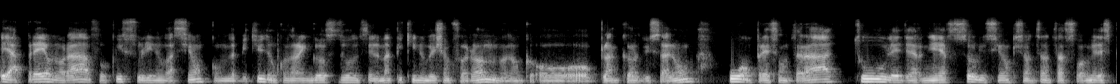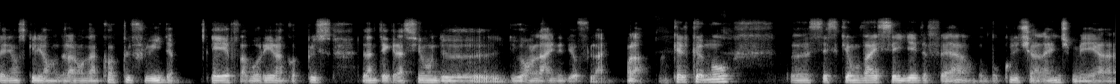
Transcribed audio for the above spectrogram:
Et après, on aura un focus sur l'innovation, comme d'habitude. Donc, on aura une grosse zone, c'est le Mapic Innovation Forum, donc au, plein cœur du salon, où on présentera toutes les dernières solutions qui sont en train de transformer l'expérience client, de la rendre encore plus fluide et favorir encore plus l'intégration du online et du offline. Voilà, en quelques mots, euh, c'est ce qu'on va essayer de faire. On a beaucoup de challenges, mais, euh,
